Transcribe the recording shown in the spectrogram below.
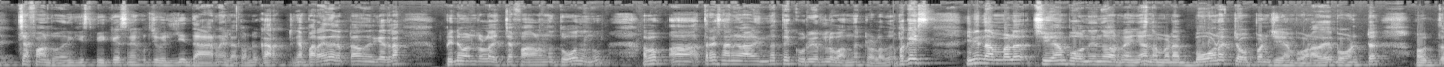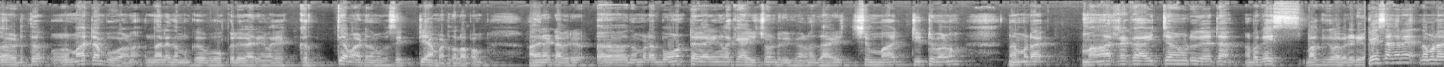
എച്ച് എഫ് ആണ് തോന്നുന്നു. എനിക്ക് സ്പീക്കേഴ്സിനെ കുറിച്ച് വലിയ ധാരണ ഇല്ലാത്തതുകൊണ്ട് കറക്റ്റ് ഞാൻ പറയുന്നത് കറക്റ്റാണെന്ന് എനിക്കറിയില്ല. പിന്നെ വന്നിട്ടുള്ള എച്ച് എഫ് ആണെന്ന് തോന്നുന്നു. അപ്പം അത്രയും സാധനങ്ങളാണ് ഇന്നത്തെ കുറിയറിൽ വന്നിട്ടുള്ളത്. അപ്പോൾ ഗൈസ് ഇനി നമ്മൾ ചെയ്യാൻ പോകുന്നതെന്ന് പറഞ്ഞു കഴിഞ്ഞാൽ നമ്മുടെ ബോണറ്റ് ഓപ്പൺ ചെയ്യാൻ പോകണം അതായത് ബോണറ്റ് എടുത്ത് മാറ്റാൻ പോവുകയാണ് എന്നാലേ നമുക്ക് വോക്കൽ കാര്യങ്ങളൊക്കെ കൃത്യമായിട്ട് നമുക്ക് സെറ്റ് ചെയ്യാൻ പറ്റത്തുള്ളൂ. അപ്പം അതിനായിട്ട് അവർ നമ്മുടെ ബോണറ്റ് കാര്യങ്ങളൊക്കെ അഴിച്ചുകൊണ്ടിരിക്കുകയാണ്. ഇത് അഴിച്ച് മാറ്റിയിട്ട് വേണം നമ്മുടെ മാരക ഐറ്റം അങ്ങോട്ട് കയറ്റാൻ. അപ്പോൾ ഗൈസ് ബാക്കി പരിപാടി ഗൈസ് അങ്ങനെ നമ്മുടെ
